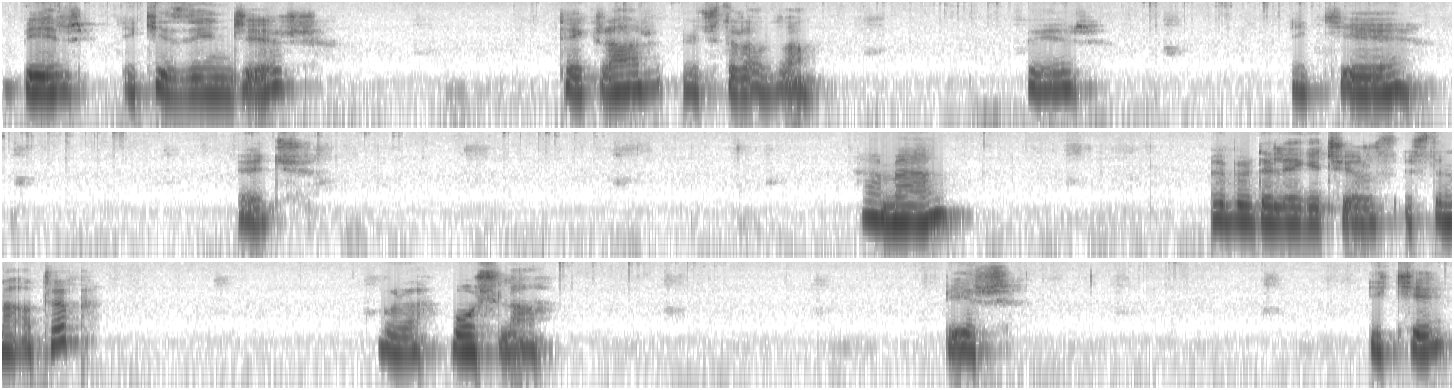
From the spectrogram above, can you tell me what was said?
1 2 zincir tekrar 3 trabzan 1 2 3 hemen öbür deliğe geçiyoruz. Üstüne atıp bura boşluğa. 1 2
